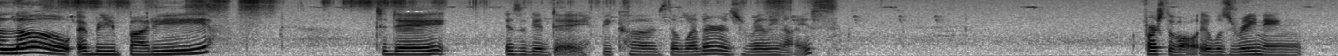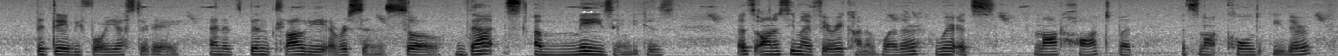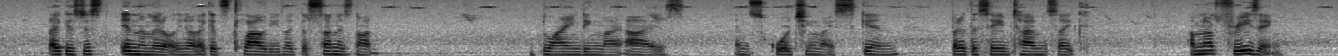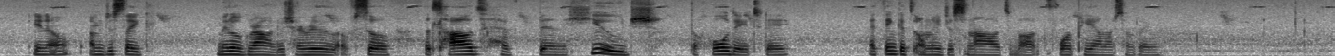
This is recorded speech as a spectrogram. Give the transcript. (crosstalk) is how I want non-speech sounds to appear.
Hello, everybody. Today is a good day because the weather is really nice. First of all, it was raining the day before yesterday, and it's been cloudy ever since. So that's amazing because that's honestly my favorite kind of weather where it's not hot but it's not cold either like it's just in the middle you know like it's cloudy like the sun is not blinding my eyes and scorching my skin but at the same time it's like i'm not freezing you know? I'm just like middle ground which i really love. So the clouds have been huge the whole day today. I think it's only just now it's about 4 p.m or something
